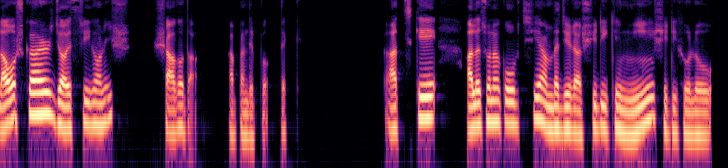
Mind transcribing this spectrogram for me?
নমস্কার জয়শ্রী গণেশ। স্বাগত আপনাদের প্রত্যেক। আজকে আলোচনা করছি আমরা যে রাশিটিকে নিয়ে, সেটি হলো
